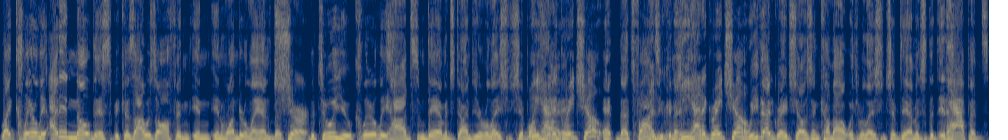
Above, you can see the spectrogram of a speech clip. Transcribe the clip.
like clearly I didn't know this because I was off in in in Wonderland, but Sure. the two of you clearly had some damage done to your relationship. on We had a great show. And that's fine. You can. he had a great show. We've had great shows and come out with relationship damage. That it happens.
